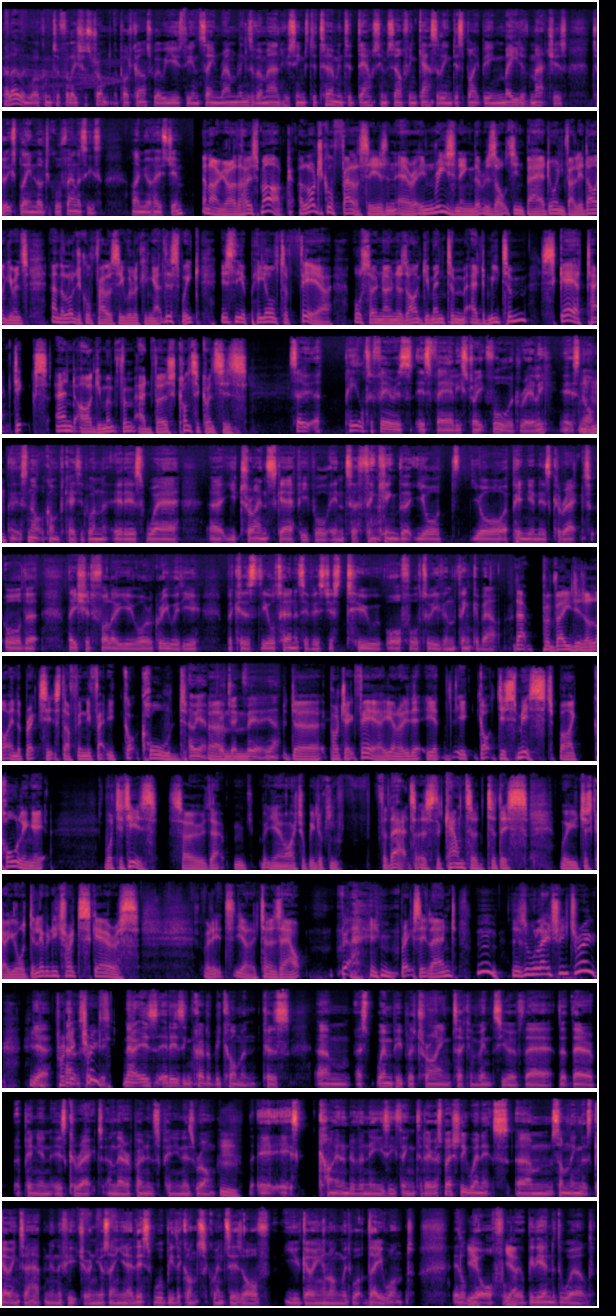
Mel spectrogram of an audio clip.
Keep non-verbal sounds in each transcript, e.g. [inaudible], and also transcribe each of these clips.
Hello and welcome to Fallacious Trump, the podcast where we use the insane ramblings of a man who seems determined to douse himself in gasoline despite being made of matches to explain logical fallacies. I'm your host, Jim. And I'm your other host, Mark. A logical fallacy is an error in reasoning that results in bad or invalid arguments. And the logical fallacy we're looking at this week is the appeal to fear, also known as argumentum ad metum, scare tactics, and argument from adverse consequences. So, uh, appeal to fear is, is fairly straightforward, really. It's not mm-hmm. it's not a complicated one. It is where uh, you try and scare people into [laughs] thinking that your your opinion is correct or that they should follow you or agree with you because the alternative is just too awful to even think about. That pervaded a lot in the Brexit stuff, and in fact, it got called. Oh yeah, Project um, Fear. Yeah, the Project Fear. You know, it, it, it got dismissed by calling it what it is. So that you know, I shall be looking for that as the counter to this, where you just go, "You're deliberately trying to scare us," but it's you know, it turns out [laughs] in Brexit land, hmm, this is all actually true. Yeah, Project absolutely. Truth. No, it is. It is incredibly common because um, when people are trying to convince you of their that their opinion is correct and their opponent's opinion is wrong, mm. it, it's kind of an easy thing to do, especially when it's um, something that's going to happen in the future, and you're saying, you know, this will be the consequences of you going along with what they want. It'll be awful. Yeah. It'll be the end of the world.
